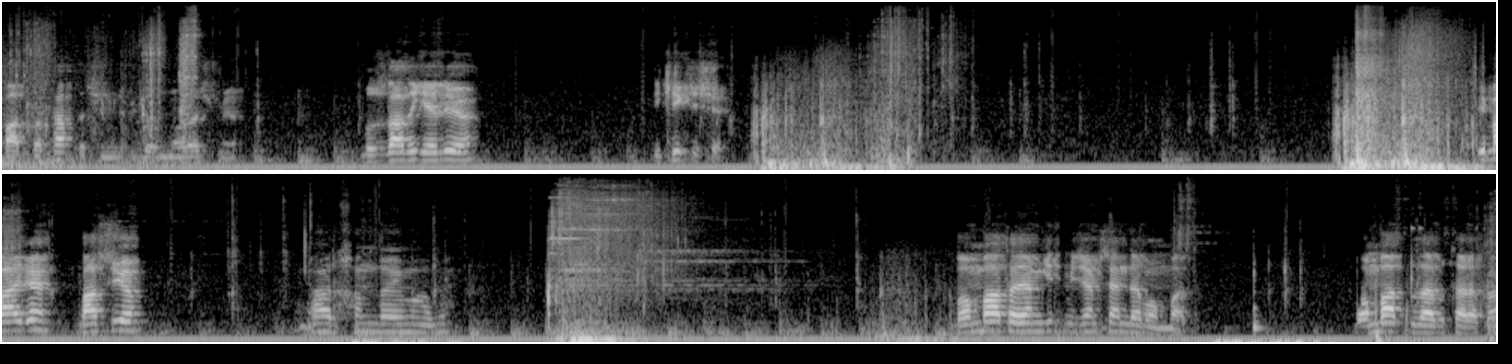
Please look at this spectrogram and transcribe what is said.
patlatak da şimdi bir onunla uğraşmıyor. Buzladı geliyor. İki kişi. Bir baygın basıyor. Arkandayım abi. Bomba atacağım gitmeyeceğim sen de bomba at. Bomba attılar bu tarafa.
